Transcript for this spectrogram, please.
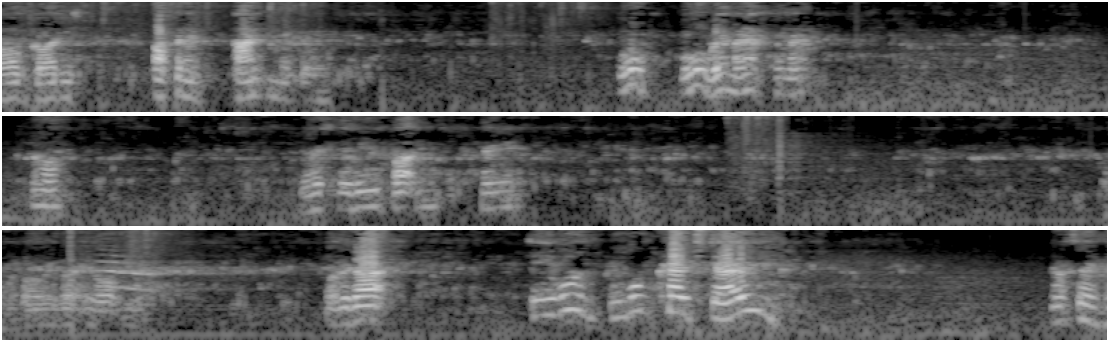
Oh. God, he's upping and panting again. Oh, oh, wait a minute, wait a minute. Come on. There's the wee button thingy. What we got here? We- got? See, you won't, you won't crouch down. Nothing.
